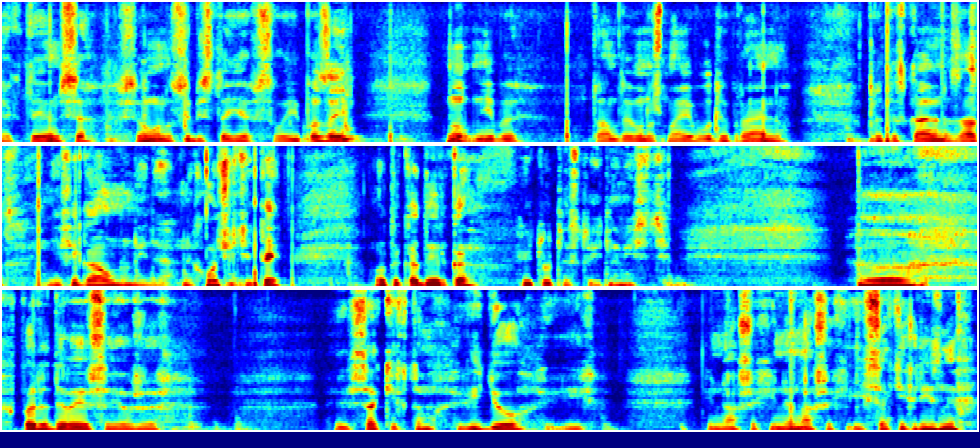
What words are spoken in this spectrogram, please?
як дивимося, все воно собі стає в свої пази. Ну, ніби там, де воно ж має бути, правильно. Притискаю назад, ніфіга воно не йде. Не хоче йти. Отака дирка і тут не стоїть на місці. Е, Передивився я вже і всяких там відео, і, і наших, і не наших, і всяких різних.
